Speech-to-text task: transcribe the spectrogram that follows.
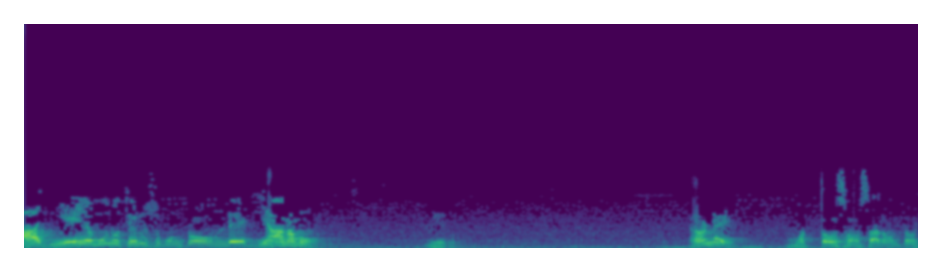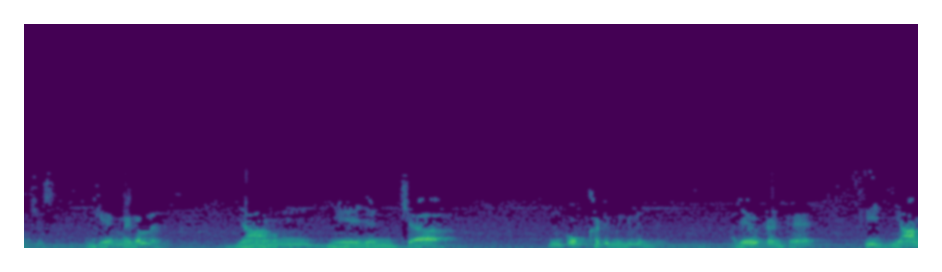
ఆ జ్ఞేయమును తెలుసుకుంటూ ఉండే జ్ఞానము మీరు. ఏమండి? మొత్తం సంసారం అంతా వచ్చేసింది. ఇంకేం మిగలలేదు. జ్ఞానం జ్ఞేయంచ. ఇంకొకటి మిగిలింది. అదేమిటంటే ఈ జ్ఞాన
